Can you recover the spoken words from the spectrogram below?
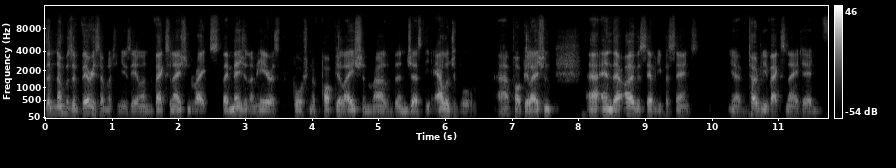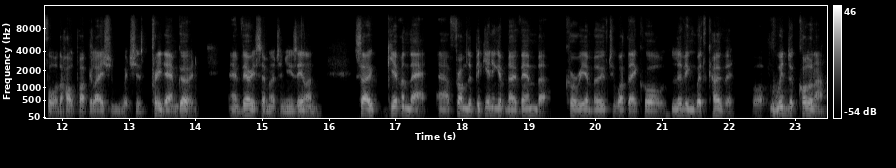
the numbers are very similar to New Zealand. Vaccination rates, they measure them here as a proportion of population rather than just the eligible uh, population. Uh, and they're over 70%, you know, totally vaccinated for the whole population, which is pretty damn good and very similar to New Zealand. So given that, uh, from the beginning of November, Korea moved to what they call living with COVID, or with corona,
